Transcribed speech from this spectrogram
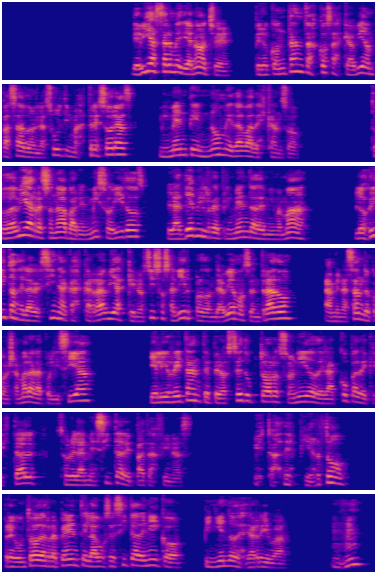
Debía ser medianoche, pero con tantas cosas que habían pasado en las últimas tres horas, mi mente no me daba descanso. Todavía resonaban en mis oídos la débil reprimenda de mi mamá, los gritos de la vecina cascarrabias que nos hizo salir por donde habíamos entrado, amenazando con llamar a la policía, y el irritante pero seductor sonido de la copa de cristal sobre la mesita de patas finas. ¿Estás despierto? preguntó de repente la vocecita de Nico, viniendo desde arriba. "Ujú.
